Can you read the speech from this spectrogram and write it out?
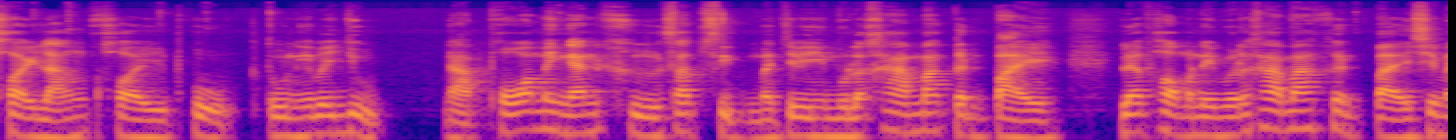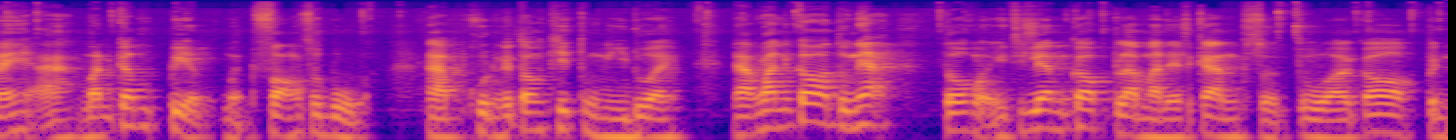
คอยลังคอยผูกตรงนี้ไว้อยู่นะเพราะว่าไม่งั้นคือทรัพย์สินมันจะมีมูลค่ามากเกินไป แล้วพอมันมีมูลค่ามากเกินไปใช่ไหมอะมันก็เปรียบเหมือนฟองสบู่ นะครับคุณก็ต้องคิดตรงนี้ด้วยนะมันก็ตรงเนี้ยตัวของอีเทเรียมก็ประมาณนี้กันส่วนตัวก็เป็น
